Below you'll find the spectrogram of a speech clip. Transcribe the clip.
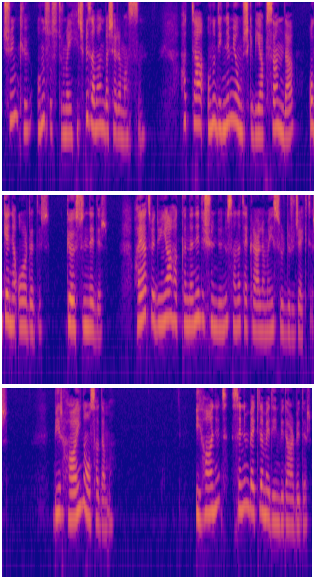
Çünkü onu susturmayı hiçbir zaman başaramazsın. Hatta onu dinlemiyormuş gibi yapsan da o gene oradadır, göğsündedir. Hayat ve dünya hakkında ne düşündüğünü sana tekrarlamayı sürdürecektir. Bir hain olsa da mı? İhanet senin beklemediğin bir darbedir.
